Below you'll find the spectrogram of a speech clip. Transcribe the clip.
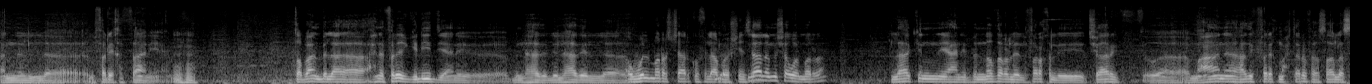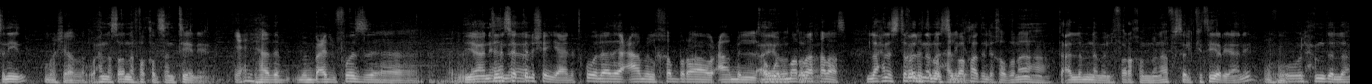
عن ال- الفريق الثاني يعني. طبعا بلا إحنا فريق جديد يعني من هذه لهذه ال- أول مرة تشاركوا في ال 24 ساعه لا لا مش أول مرة. لكن يعني بالنظره للفرق اللي تشارك آه، معانا هذيك فريق محترفة صار لها سنين. ما شاء الله. وإحنا صار لنا فقط سنتين يعني. يعني هذا من بعد الفوز آه، يعني تنسى كل شيء. يعني تقول هذا عامل خبرة وعامل أيوة اول مرة طبعاً. خلاص. لا إحنا استفدنا من السباقات اللي خضناها تعلمنا من الفرق المنافسه الكثير يعني. والحمد لله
